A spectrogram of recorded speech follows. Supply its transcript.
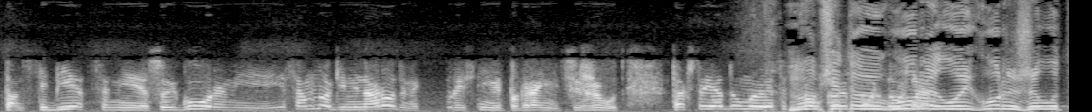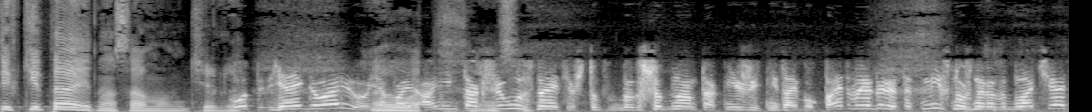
там, с тибетцами, с уйгурами и со многими народами, которые с ними по границе живут. Так что я думаю, это... Ну, вообще-то уйгуры, нужно... уйгуры живут и в Китае на самом деле. Вот я и говорю, я вот. по... они так живут, знаете, чтобы, чтобы нам так не жить, не дай бог. Поэтому я говорю, этот миф нужно разоблачать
